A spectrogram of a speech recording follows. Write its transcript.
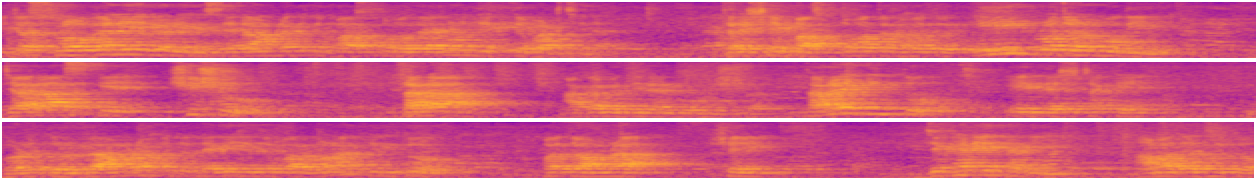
এটা স্লোগানে রয়ে গেছে, এটা আমরা কিন্তু বাস্তবতা এখনও দেখতে পাচ্ছি না। তাহলে সেই বাস্তবতাটা হয়তো এই প্রজন্ম দিয়ে, যারা আজকে শিশু, তারা আগামী দিনের ভবিষ্যৎ, তারাই কিন্তু এই দেশটাকে গড়ে তুলবে। আমরা হয়তো দেখে যেতে পারব না, কিন্তু হয়তো আমরা সেই যেখানেই থাকি, আমাদের হয়তো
